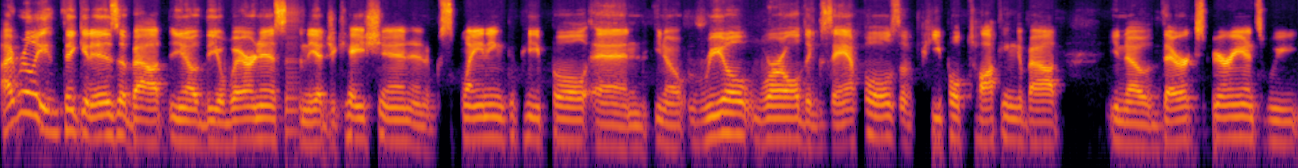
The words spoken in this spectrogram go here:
I really think it is about you know the awareness and the education and explaining to people and you know real world examples of people talking about you know their experience. We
